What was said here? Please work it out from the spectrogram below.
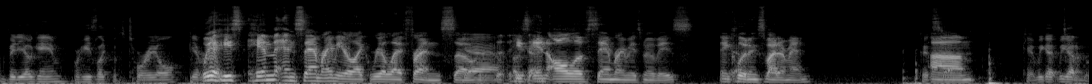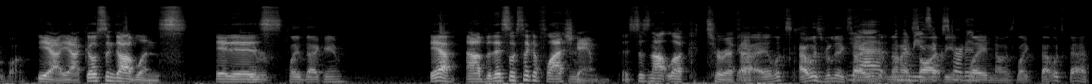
video game where he's like the tutorial giver? Well, yeah, he's him and Sam Raimi are like real life friends, so Yeah, th- he's okay. in all of Sam Raimi's movies, including Spider-Man. Good stuff. Um, okay, we got we got to move on. yeah, yeah, Ghosts and Goblins. It is You ever played that game? yeah, uh, but this looks like a Flash game. This does not look terrific. Yeah, it looks. I was really excited, Yeah, and then when I saw it music being started. played, and I was like, "That looks bad."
